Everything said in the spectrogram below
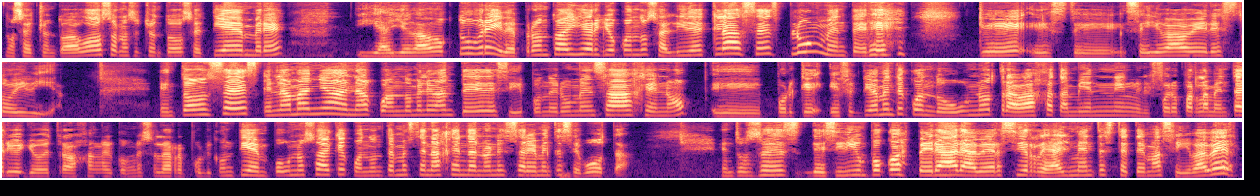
No se ha hecho en todo agosto, no se ha hecho en todo septiembre y ha llegado octubre y de pronto ayer yo cuando salí de clases, plum, me enteré que este, se iba a ver esto hoy día. Entonces, en la mañana, cuando me levanté, decidí poner un mensaje, ¿no? Eh, porque efectivamente cuando uno trabaja también en el foro parlamentario, yo he trabajado en el Congreso de la República un tiempo, uno sabe que cuando un tema está en agenda no necesariamente se vota. Entonces, decidí un poco esperar a ver si realmente este tema se iba a ver.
